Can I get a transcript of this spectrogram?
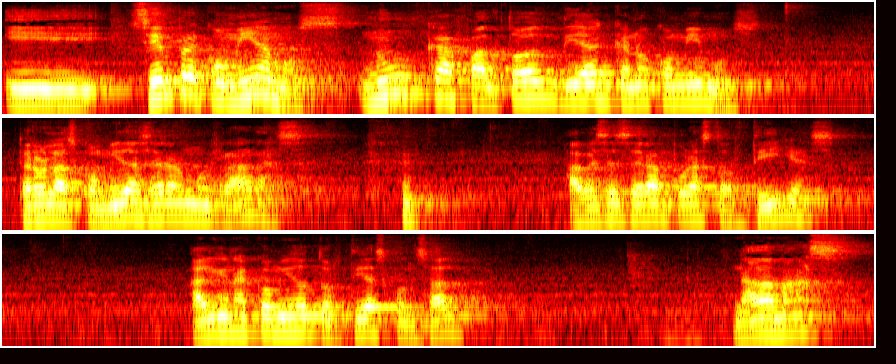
y siempre comíamos, nunca faltó el día en que no comimos, pero las comidas eran muy raras. A veces eran puras tortillas. ¿Alguien ha comido tortillas con sal? Nada más.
